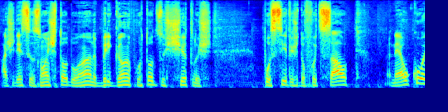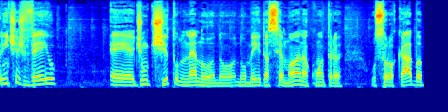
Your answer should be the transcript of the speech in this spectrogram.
às decisões todo ano, brigando por todos os títulos possíveis do futsal. Né, o Corinthians veio é, de um título né, no, no, no meio da semana contra o Sorocaba,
